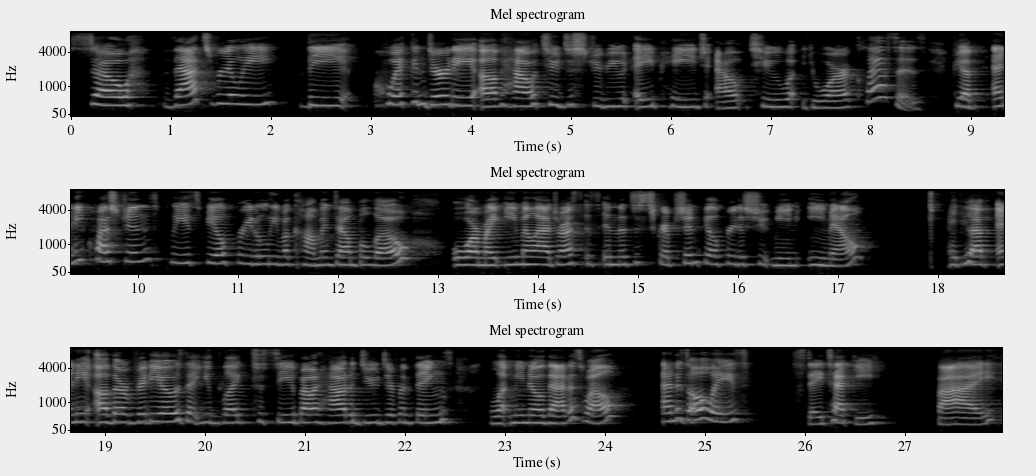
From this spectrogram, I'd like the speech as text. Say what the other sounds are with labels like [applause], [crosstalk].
So that's really the quick and dirty of how to distribute a page out to your classes. If you have any questions, please feel free to leave a comment down below or my email address is in the description. Feel free to shoot me an email. If you have any other videos that you'd like to see about how to do different things, let me know that as well. And as always, stay techy. Bye.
